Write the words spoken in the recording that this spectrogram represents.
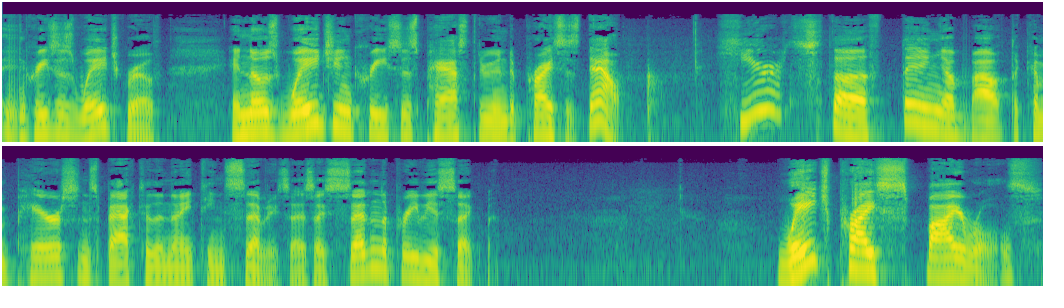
increases wage growth, and those wage increases pass through into prices. Now, here's the thing about the comparisons back to the 1970s. As I said in the previous segment, wage price spirals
